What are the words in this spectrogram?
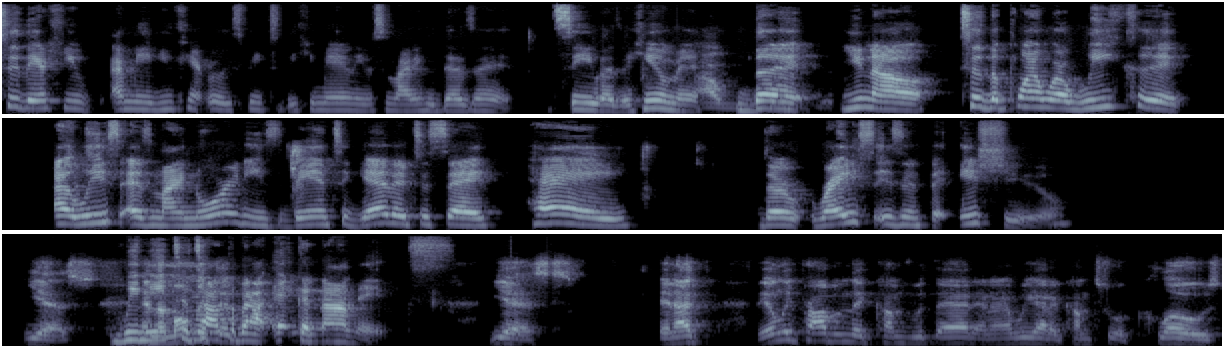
to their hu I mean, you can't really speak to the humanity of somebody who doesn't see you as a human. but you know, to the point where we could at least as minorities band together to say, hey, the race isn't the issue. Yes. We and need to talk that, about economics. Yes. And I the only problem that comes with that, and we got to come to a close,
